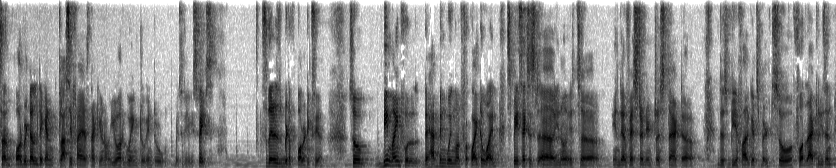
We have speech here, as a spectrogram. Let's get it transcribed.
suborbital they can classify as that you know you are going to into basically space so there is a bit of politics here. So be mindful. They have been going on for quite a while. Spacex is uh, you know it's uh, in their vested interest that uh, this bfr gets built. So for that reason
